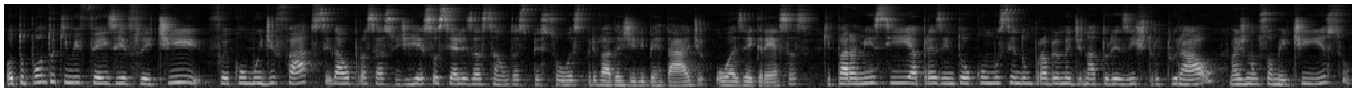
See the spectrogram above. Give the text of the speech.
Outro ponto que me fez refletir foi como de fato se dá o processo de ressocialização das pessoas privadas de liberdade ou as regressas, que para mim se apresentou como sendo um problema de natureza estrutural, mas não somente isso,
